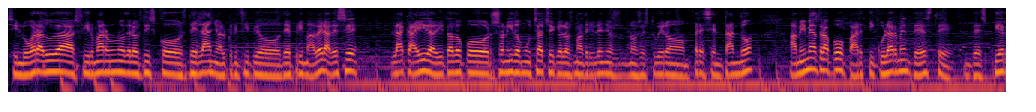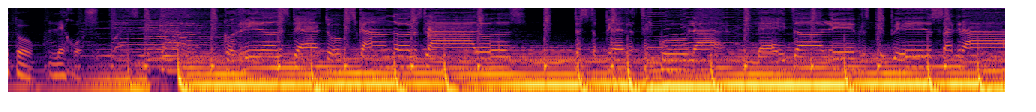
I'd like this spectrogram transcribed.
sin lugar a dudas, firmaron uno de los discos del año al principio de primavera, de ese La Caída, editado por Sonido Muchacho y que los madrileños nos estuvieron presentando. A mí me atrapó particularmente este, Despierto Lejos. Corrido despierto buscando los lados de esta piedra circular. Leído libros prohibidos sagrados.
